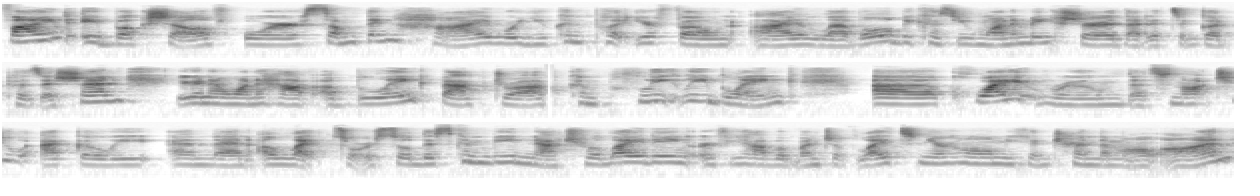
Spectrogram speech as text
Find a bookshelf or something high where you can put your phone eye level because you want to make sure that it's a good position. You're going to want to have a blank backdrop, completely blank, a quiet room that's not too echoey, and then a light source. So this can be natural lighting or if you have a bunch of lights in your home, you can turn them all on.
